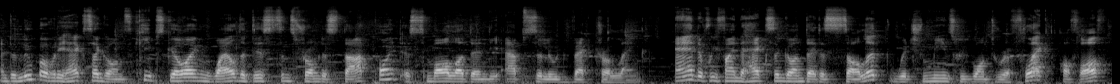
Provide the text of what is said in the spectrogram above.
And the loop over the hexagons keeps going while the distance from the start point is smaller than the absolute vector length. And if we find a hexagon that is solid, which means we want to reflect off of,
